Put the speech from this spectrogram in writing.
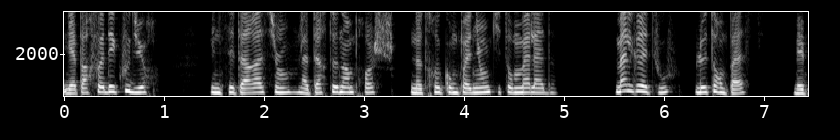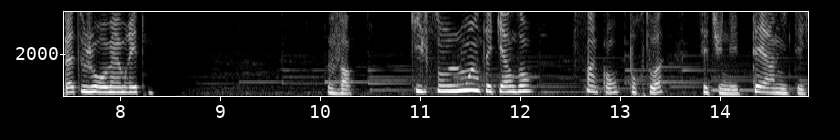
Il y a parfois des coups durs. Une séparation, la perte d'un proche, notre compagnon qui tombe malade. Malgré tout, le temps passe, mais pas toujours au même rythme. 20. Qu'ils sont loin tes 15 ans. 5 ans, pour toi, c'est une éternité.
